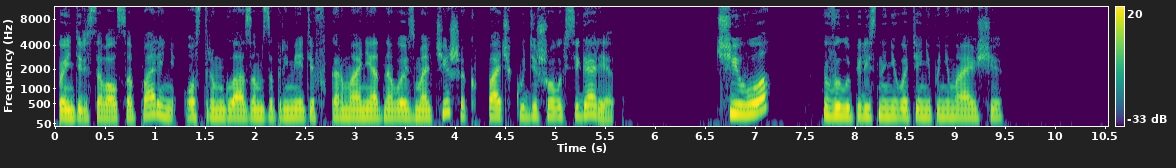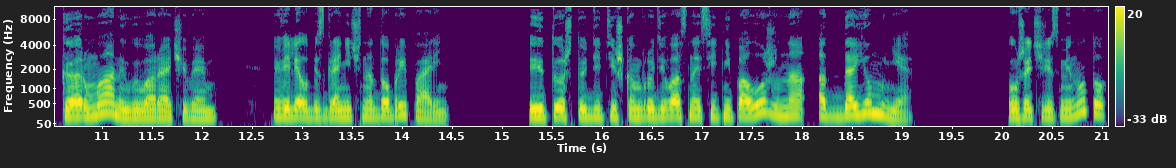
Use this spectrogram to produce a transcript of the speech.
поинтересовался парень, острым глазом заприметив в кармане одного из мальчишек пачку дешевых сигарет. Чего? вылупились на него те непонимающие. Карманы выворачиваем, велел безгранично добрый парень. И то, что детишкам вроде вас носить не положено, отдаем мне. Уже через минуту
